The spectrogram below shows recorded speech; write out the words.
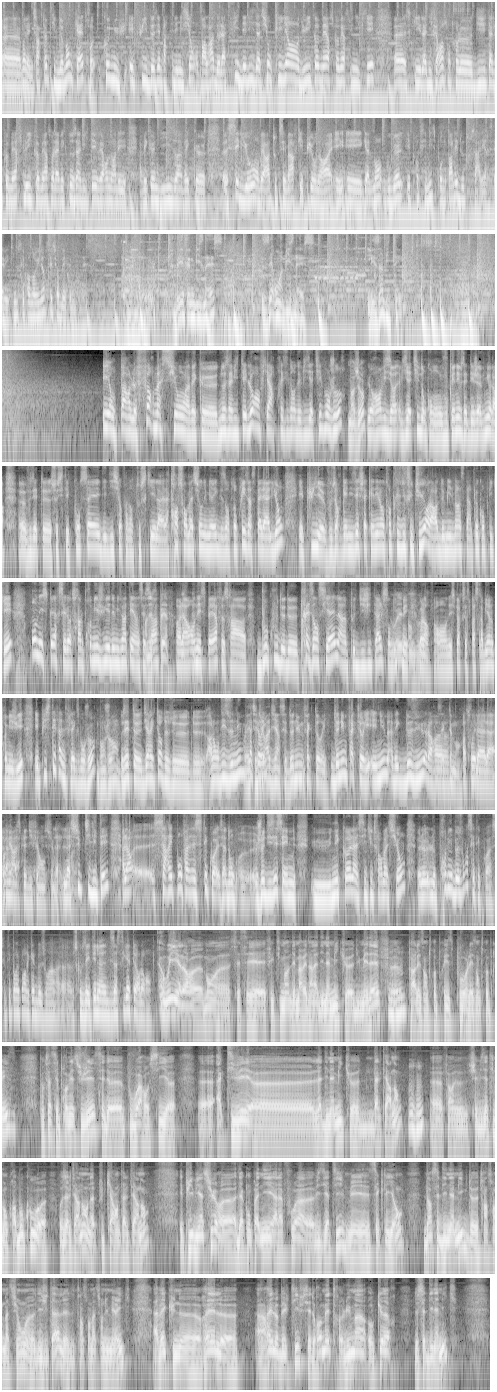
voilà, une start-up qui ne demande qu'à être connue. Et puis, deuxième partie de l'émission, on parlera de la fidélisation client du e-commerce, commerce unifié, ce qui est la différence entre le digital commerce, le e-commerce. Voilà, avec nos invités, on aura avec Undies, avec Celio, on verra toutes ces marques. Et puis, on aura également Google et Proximis pour nous parler de tout ça. Allez, restez avec nous, c'est pendant une heure, c'est sur BFM Business. BFM Business, 01 Business. Les invités. Et on parle formation avec euh, nos invités. Laurent Fiard, président de Visiative. Bonjour. Bonjour. Laurent Visiative, donc on vous connaît, vous êtes déjà venu. Alors, euh, vous êtes euh, société de conseil, d'édition, enfin dans tout ce qui est la, transformation numérique des entreprises installées à Lyon. Et puis, vous organisez chaque année l'entreprise du futur. Alors, 2020, c'était un peu compliqué. On espère que ce sera le 1er juillet 2021, c'est ça On espère. Voilà, on espère. Ce sera beaucoup de, présentiel, un peu de digital sans doute. mais voilà, on espère que ça se passera bien le 1er juillet. Et puis, Stéphane Flex, bonjour. Bonjour. Vous êtes euh, directeur de, de, alors on dit The Num oui, Factory. C'est c'est The Num Factory. The Num Factory et Num avec deux U. Alors euh, exactement. on va trouver la, la, premier aspect différenciant. La, subtilité. Alors euh, ça répond. Enfin c'était quoi? Donc je disais c'est une, une école, institut de formation. Le, premier besoin c'était quoi? C'était pour répondre à quel besoin Parce que vous avez été l'un des instigateurs, Laurent. Oui, alors bon, c'est effectivement démarré dans la dynamique du Medef mhm. par les entreprises pour les entreprises. Donc ça c'est le premier sujet, c'est de pouvoir aussi euh, euh, activer euh, la dynamique d'alternants. Mhm. Enfin, chez Visiative, on croit beaucoup aux alternants. On a plus de 40 alternants. Et puis, bien sûr, d'accompagner à la fois Visiative, mais ses clients dans cette dynamique de transformation digitale, de transformation numérique, avec une réelle, un réel objectif, c'est de remettre l'humain au cœur de cette dynamique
